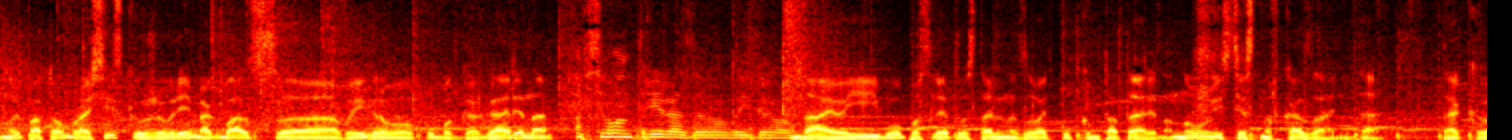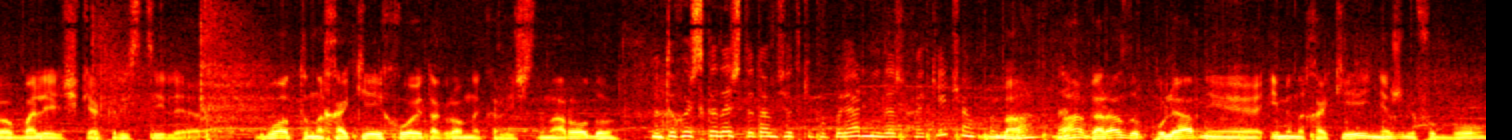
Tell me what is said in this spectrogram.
Ну и потом в российское уже время Акбарс а, выигрывал Кубок Гагарина. а всего он три раза его выигрывал. Да, и его после этого стали называть Кубком Татарина. Ну, естественно, в Казани, да. Так э, болельщики окрестили. Вот на хоккей ходит огромное количество народу. Но ты хочешь сказать, что там все-таки популярнее даже хоккей, чем футбол? Да, да, гораздо популярнее именно хоккей, нежели футбол.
